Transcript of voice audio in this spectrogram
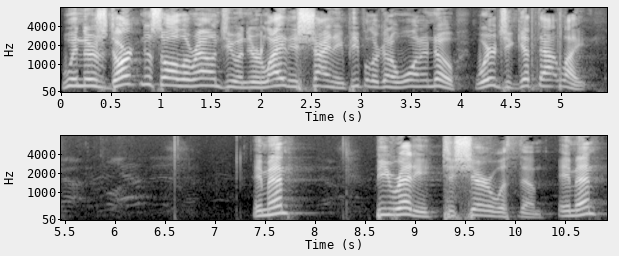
When there's darkness all around you and your light is shining, people are going to want to know where'd you get that light? Amen? Be ready to share with them. Amen?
